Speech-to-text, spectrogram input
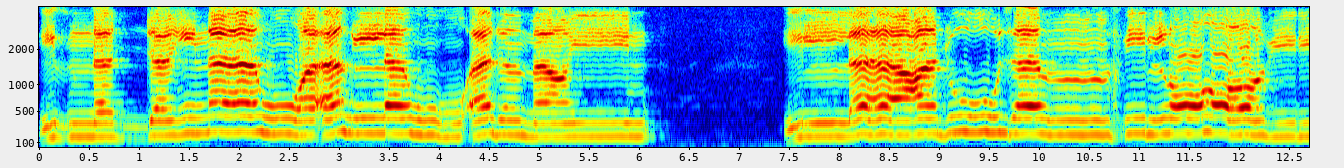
اذ نجيناه واهله اجمعين الا عجوزا في الغابرين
